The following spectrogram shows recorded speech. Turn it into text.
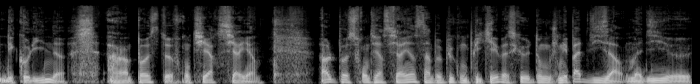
des collines à un poste frontière syrien. Alors le poste frontière syrien c'est un peu plus compliqué parce que donc je n'ai pas de visa. On m'a dit euh,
